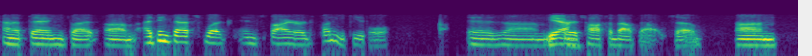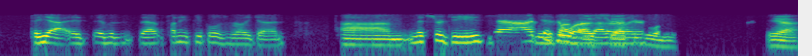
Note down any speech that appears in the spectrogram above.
kind of thing. But um, I think that's what inspired Funny People is um, Yeah. to talk about that. So, um, but yeah, it it was that Funny People is really good. Um, Mr. Deeds, Yeah, I We were think it talking about was. that yeah, I think it was. Yeah.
